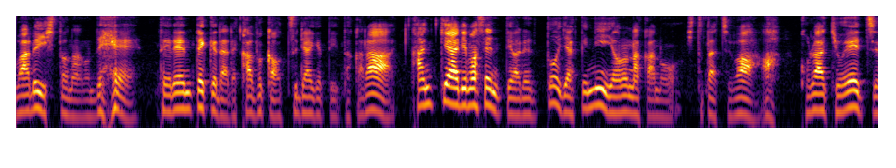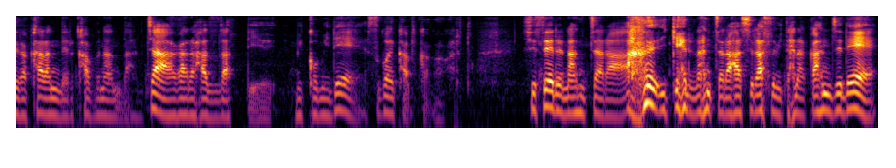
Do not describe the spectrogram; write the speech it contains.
悪い人なので、テレンテクラで株価を釣り上げていたから、関係ありませんって言われると、逆に世の中の人たちは、あ、これは虚栄中が絡んでる株なんだ。じゃあ上がるはずだっていう見込みですごい株価が上がると。死せるなんちゃら、生けるなんちゃら走らすみたいな感じで、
